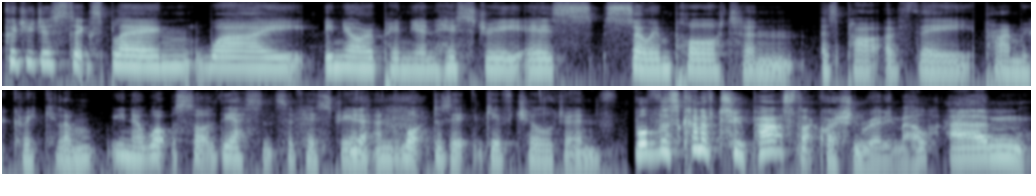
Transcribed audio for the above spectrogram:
Could you just explain why, in your opinion, history is so important as part of the primary curriculum? You know, what's sort of the essence of history and, Yeah. and what does it give children? Well, there's kind of two parts to that question, really, Mel. Um,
